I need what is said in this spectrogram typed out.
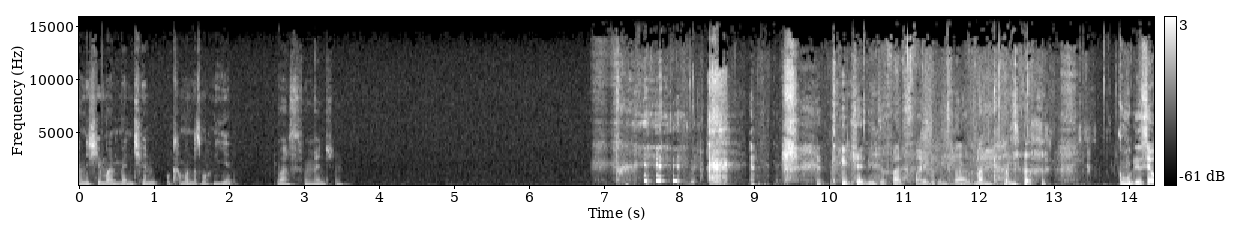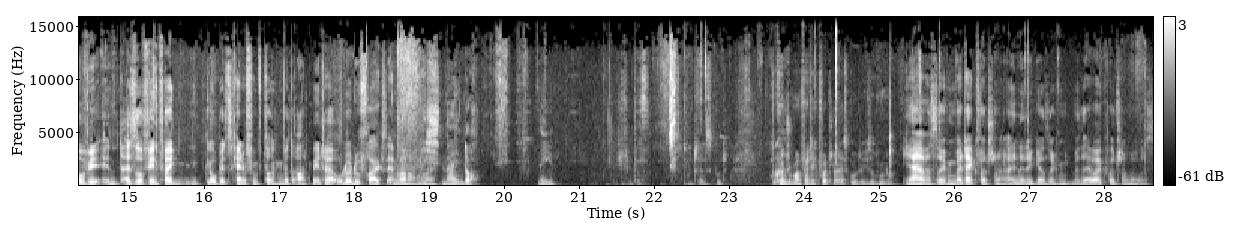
Kann ich hier mein Männchen? Wo kann man das machen? Hier? Was für Menschen? Digga, die so verzweifeln gerade. Man kann. Gut, ist ja auf, je- also auf jeden Fall, ich glaube jetzt keine 5000 Quadratmeter oder du fragst einfach nochmal. Nein, doch. Nee. Ich finde das. Gut, alles gut. Du kannst schon mal fertig quatschen, alles gut, ich suche nur. Ja, was soll ich denn weiter quatschen alleine, Digga? Soll ich mit mir selber quatschen oder was?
